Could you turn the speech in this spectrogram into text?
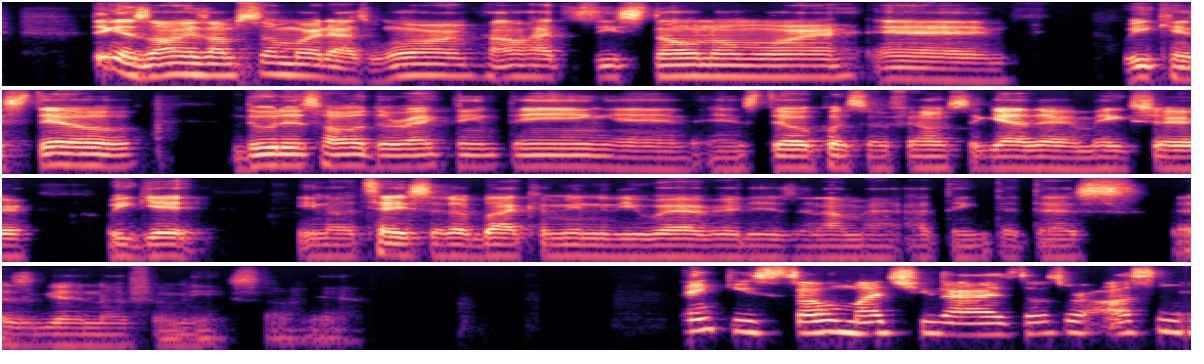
I think as long as I'm somewhere that's warm, I don't have to see snow no more, and we can still do this whole directing thing and and still put some films together and make sure we get you know taste of the black community wherever it is that I'm at. I think that that's that's good enough for me. So yeah. Thank you so much, you guys. Those were awesome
